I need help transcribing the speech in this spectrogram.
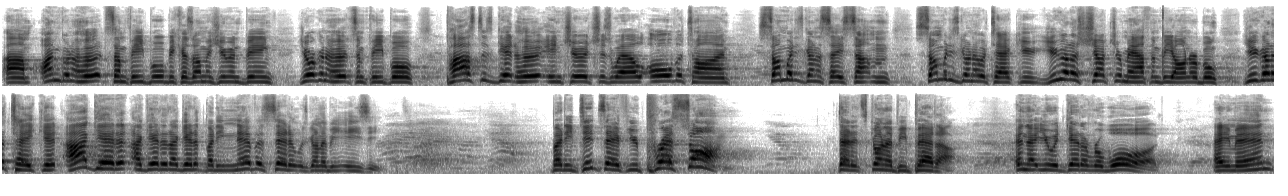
Um, I'm going to hurt some people because I'm a human being. You're going to hurt some people. Pastors get hurt in church as well all the time. Somebody's going to say something. Somebody's going to attack you. You got to shut your mouth and be honorable. You got to take it. I get it. I get it. I get it. But he never said it was going to be easy. But he did say if you press on, that it's going to be better and that you would get a reward. Amen.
